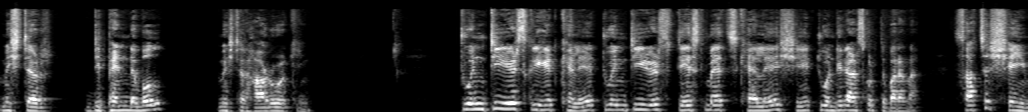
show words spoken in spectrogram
mister dependable mister hardworking twenty years cricket খেলে টোয়েন্টি ইয়ার্স টেস্ট ম্যাচ খেলে সে টোয়েন্টি রানস করতে পারে না। Such a shame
